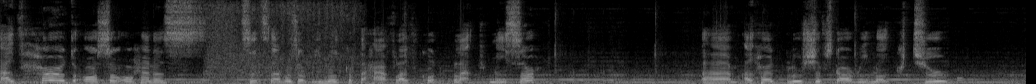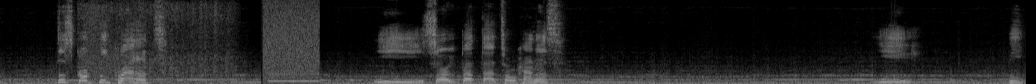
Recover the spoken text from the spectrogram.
I've heard also, Ohannes, since there was a remake of the Half-Life called Black Mesa, um, I heard Blue Shift's got a remake too. Discord, be quiet! Eee, sorry about that, Ohannes. Eee. Beep,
